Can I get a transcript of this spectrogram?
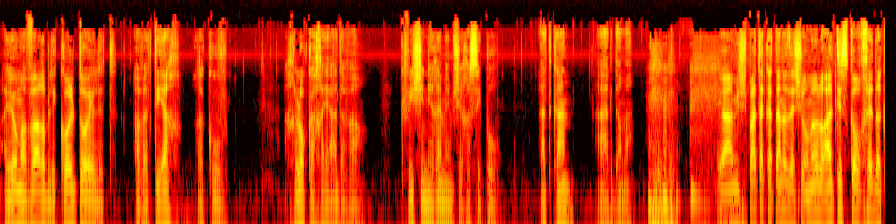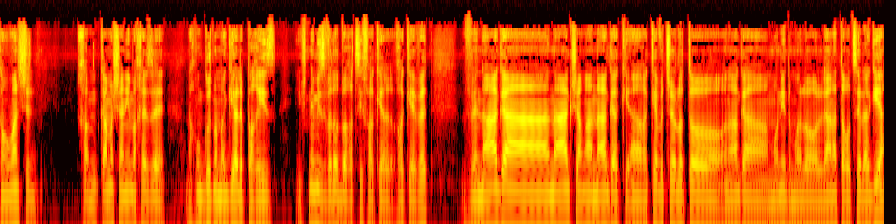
היום עבר בלי כל תועלת. אבטיח רקוב. אך לא כך היה הדבר, כפי שנראה מהמשך הסיפור. עד כאן ההקדמה. והמשפט הקטן הזה שאומר לו, אל תזכור חדר, כמובן שכמה שנים אחרי זה, נחום גוטמן מגיע לפריז, עם שני מזוודות ברציף רכ- רכבת, ונהג ה- נהג שם, נהג הרכבת שואל אותו, נהג המונית, אומר לו, לאן אתה רוצה להגיע?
